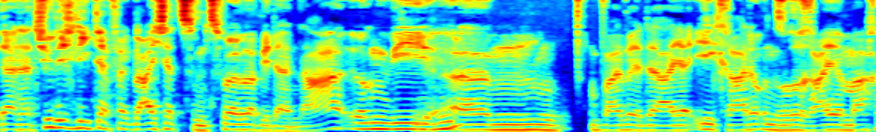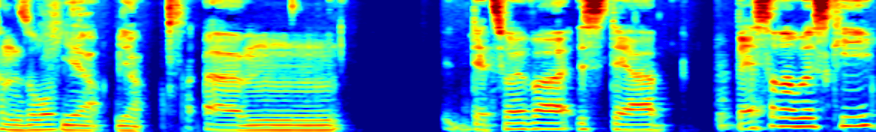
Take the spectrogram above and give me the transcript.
ja, natürlich liegt der Vergleich jetzt zum Zwölfer wieder nah irgendwie, Mhm. ähm, weil wir da ja eh gerade unsere Reihe machen so. Ja, ja. Ähm, der Zwölfer ist der bessere Whisky.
